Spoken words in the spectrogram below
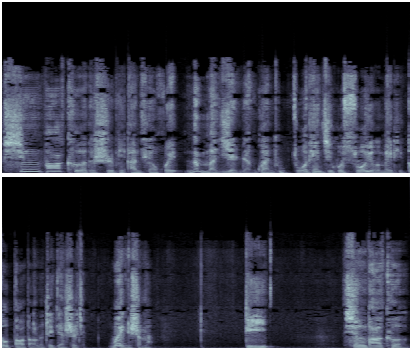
星巴克的食品安全会那么引人关注？昨天几乎所有的媒体都报道了这件事情。为什么？第一，星巴克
